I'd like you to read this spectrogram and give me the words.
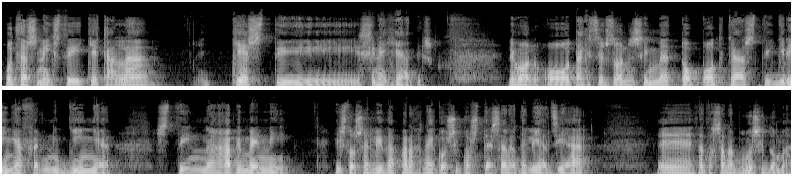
ότι θα συνεχιστεί και καλά και στη συνέχεια της. Λοιπόν, ο Τάκης Τσιρτζόνης είμαι, το podcast «Την Γκρίνια φέρνει γκίνια» στην αγαπημένη ιστοσελίδα παναθηναϊκός24.gr. Ε, θα τα ξαναπούμε σύντομα.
